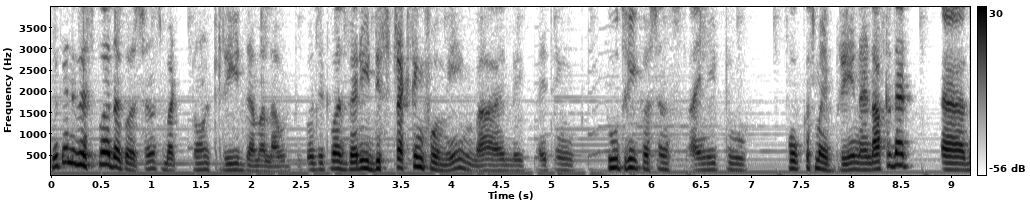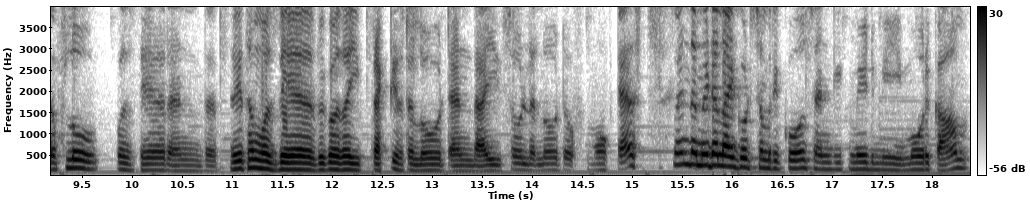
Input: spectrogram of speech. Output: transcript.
You can whisper the questions but don't read them aloud because it was very distracting for me. I, like i think two three questions i need to focus my brain and after that uh, the flow was there and uh, rhythm was there because i practiced a lot and i solved a lot of mock tests. So in the middle i got some recalls and it made me more calm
